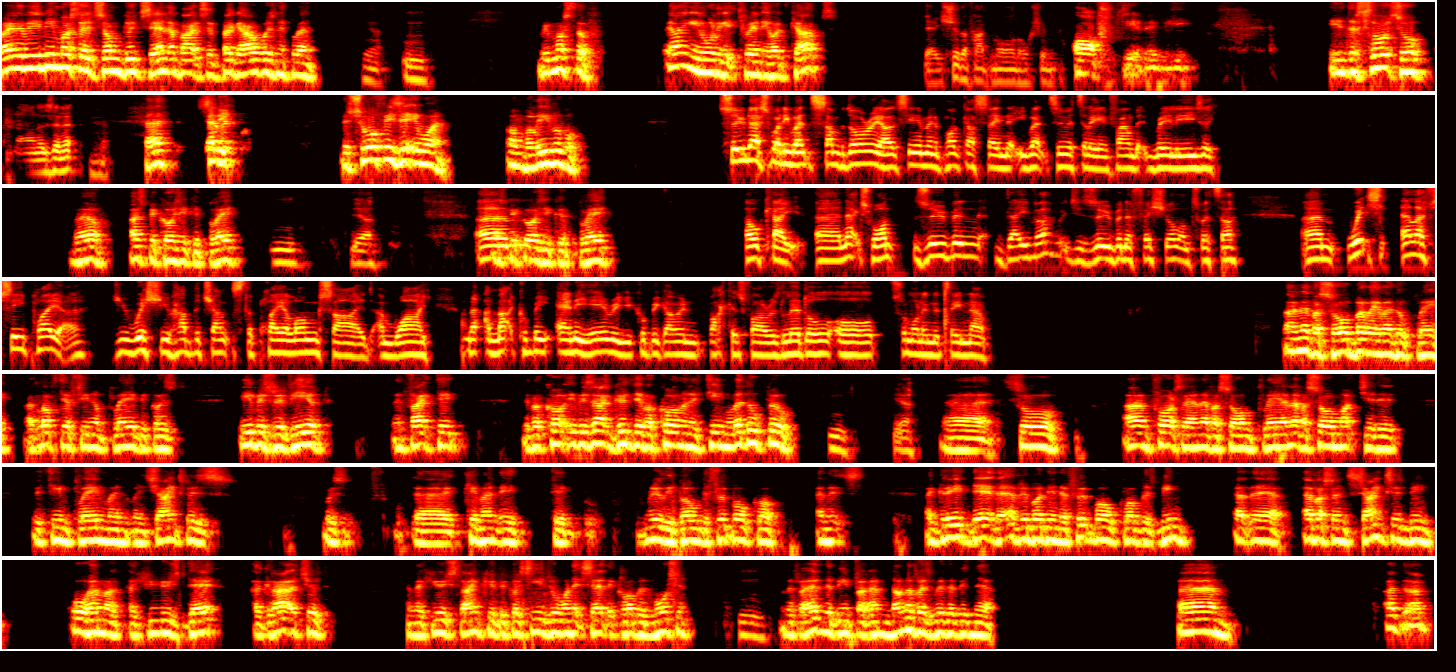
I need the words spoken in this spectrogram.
By the way, we must have had some good centre backs if Big Al wasn't he playing. Yeah. Mm. We must have. I think he only get 20 odd caps. Yeah, he should have had more though, shouldn't he? Oh, dear me. He'd have thought so. Bananas, isn't it? Huh? Seven, the trophies that he won, unbelievable. Souness, when he went to Sampdoria, I'd seen him in a podcast saying that he went to Italy and found it really easy. Well, that's because he could play. Mm. Yeah. That's Um, because he could play. Okay, uh, next one, Zubin Deva, which is Zubin official on Twitter. Um, which LFC player do you wish you had the chance to play alongside, and why? And, and that could be any era. You could be going back as far as Liddell or someone in the team now. I never saw Billy Liddell play. I'd love to have seen him play because he was revered. In fact, he, they were call, he was that good. They were calling the team Liddellpool. Yeah, Uh, so, unfortunately, I never saw him play. I never saw much of the, the team playing when, when Shanks was was uh, came in to, to really build the football club. And it's a great debt that everybody in the football club has been at there ever since Shanks has been. Owe him a, a huge debt, a gratitude, and a huge thank you because he's the one that set the club in motion. Mm. And if it hadn't been for him, none of us would have been there. Um, I, I,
